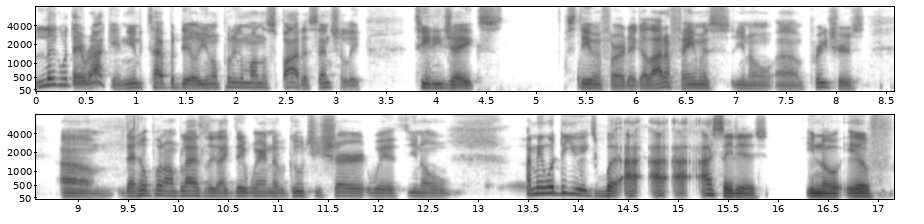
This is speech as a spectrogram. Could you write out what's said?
look what they're rocking, you know type of deal. You know putting them on the spot essentially. T.D. Jakes, Steven Furtick, a lot of famous you know um, preachers um, that he'll put on blast like they're wearing a Gucci shirt with you know I mean, what do you? Ex- but I, I, I, I say this. You know, if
